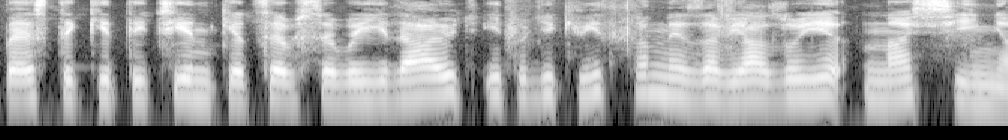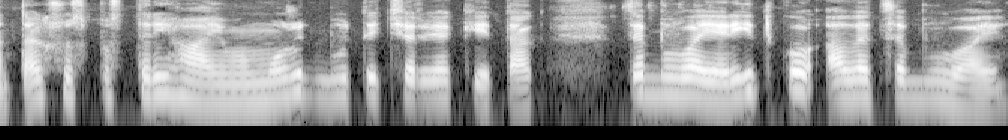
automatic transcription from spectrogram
пестики, тичинки, це все виїдають, і тоді квітка не зав'язує насіння. Так що спостерігаємо, можуть бути черв'яки. Так, це буває рідко, але це буває.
